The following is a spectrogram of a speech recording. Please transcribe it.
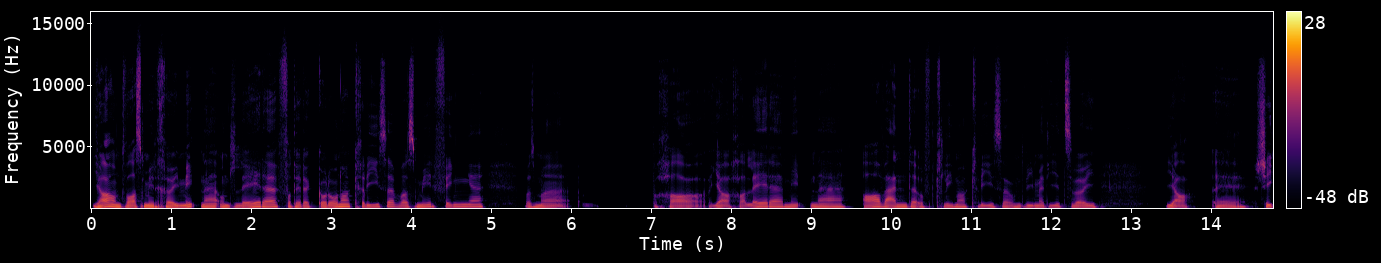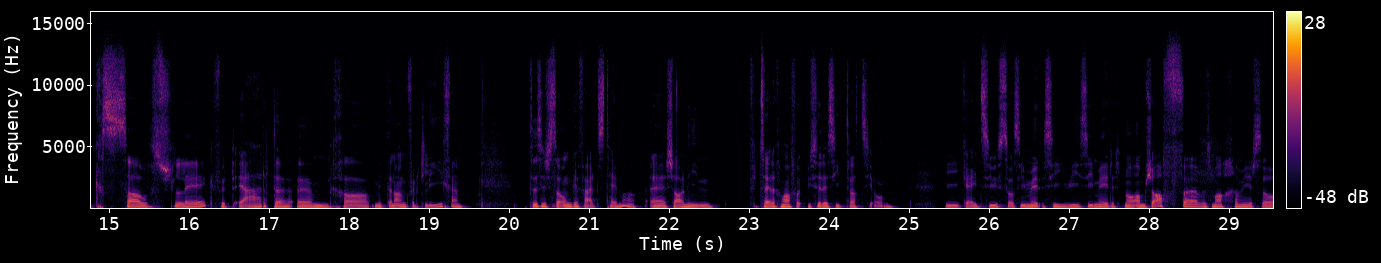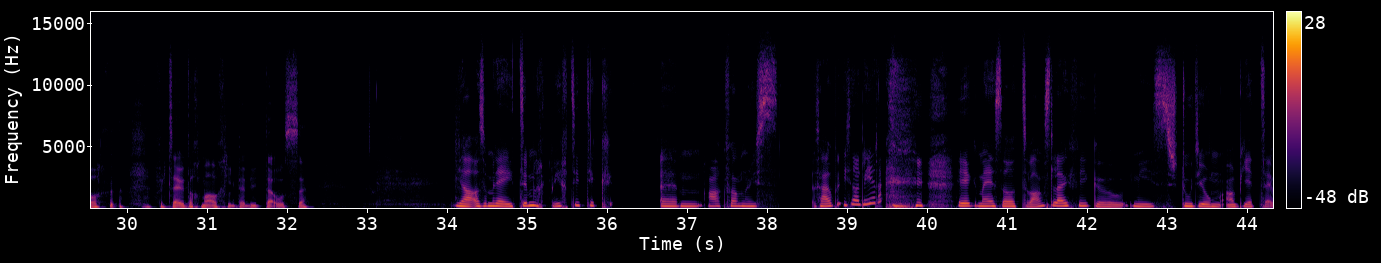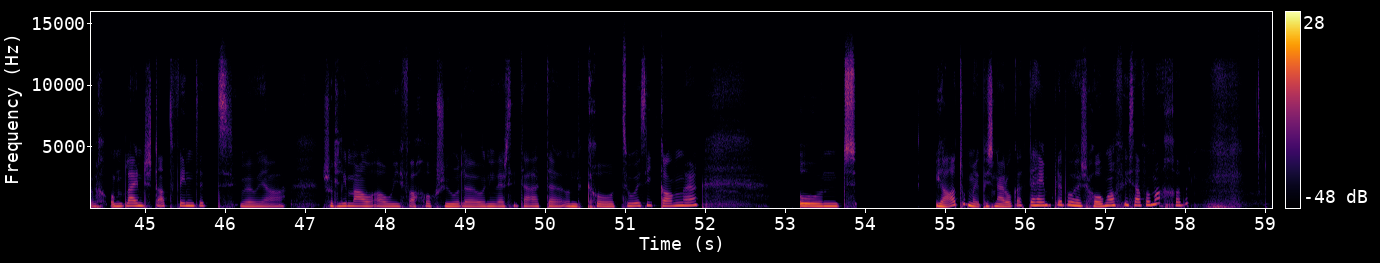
Ja, und was wir können mitnehmen und lernen von dieser Corona-Krise, was wir finden, was man kann, ja, kann lernen, mitnehmen, anwenden auf die Klimakrise und wie man die zwei ja, äh, Schicksalsschläge für die Erde ähm, kann miteinander vergleichen kann. Das ist so ungefähr das Thema. Äh, Janine, erzähl doch mal von unserer Situation. Wie geht es uns so? Sind wir, sind, wie sind wir noch am Arbeiten? Was machen wir so? erzähl doch mal ein bisschen den Leuten da draussen. Ja, also wir haben ziemlich gleichzeitig ähm, angefangen, uns selber isolieren. Irgendwie so zwangsläufig, weil mein Studium ab jetzt einfach online stattfindet, weil ja schon ein mal alle Fachhochschulen, Universitäten und Co. zu sind gegangen. Und ja, du bist dann auch daheim geblieben und hast Homeoffice machen, oder?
